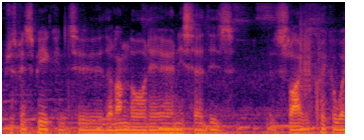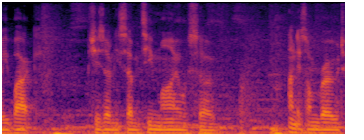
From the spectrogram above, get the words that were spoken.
I've just been speaking to the landlord here, and he said there's a slightly quicker way back, which is only 17 miles. So, and it's on road.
